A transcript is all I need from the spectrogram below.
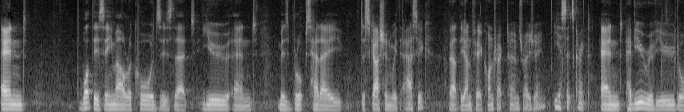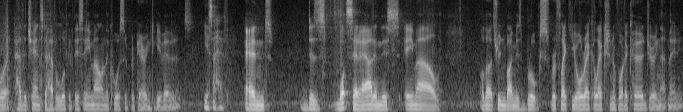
And what this email records is that you and Ms Brooks had a discussion with ASIC about the unfair contract terms regime. Yes, that's correct. And have you reviewed or had the chance to have a look at this email in the course of preparing to give evidence? Yes, I have. And does what's set out in this email, although it's written by Ms Brooks, reflect your recollection of what occurred during that meeting?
